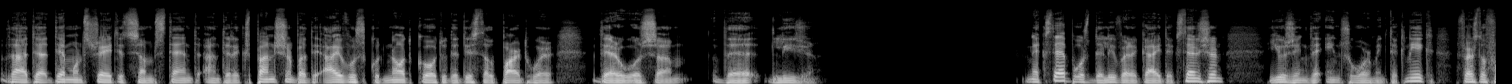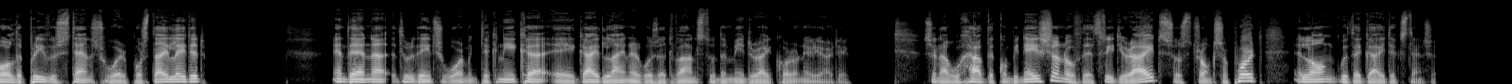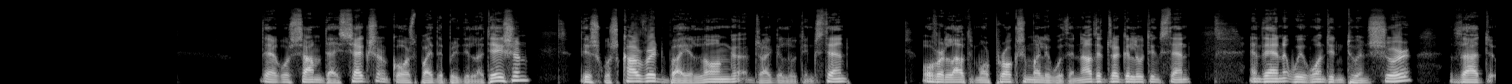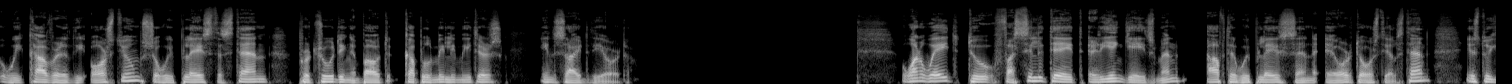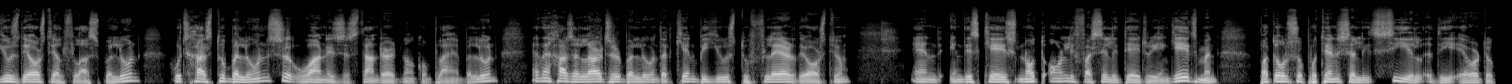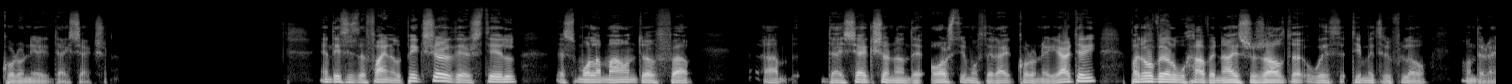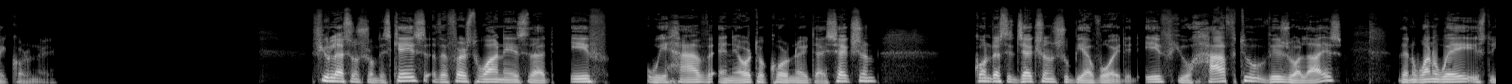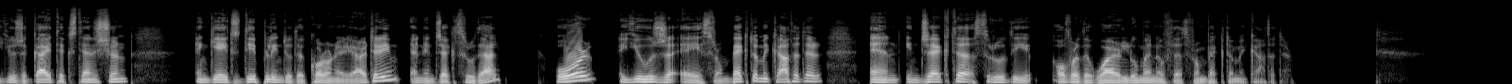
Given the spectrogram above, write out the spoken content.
that uh, demonstrated some stent under-expansion, but the IVUS could not go to the distal part where there was um, the lesion. Next step was deliver a guide extension using the inchworming technique. First of all, the previous stents were post-dilated. And then uh, through the inchworming technique, uh, a Guideliner was advanced to the mid-right coronary artery. So now we have the combination of the 3D right, so strong support, along with the guide extension. There was some dissection caused by the predilatation. This was covered by a long drug-eluting stent, overlapped more proximally with another drug-eluting stent, and then we wanted to ensure that we cover the ostium, so we placed the stent protruding about a couple millimeters inside the aorta. One way to facilitate re-engagement after we place an aorto-ostial stent is to use the ostial flash balloon, which has two balloons. One is a standard non-compliant balloon, and then has a larger balloon that can be used to flare the ostium, and in this case, not only facilitate re-engagement, but also potentially seal the aortocoronary dissection. And this is the final picture. There's still a small amount of uh, um, dissection on the ostium of the right coronary artery, but overall we have a nice result uh, with TIMI 3 flow on the right coronary. Few lessons from this case. The first one is that if we have an aortocoronary dissection, contrast injection should be avoided. If you have to visualize, then one way is to use a guide extension, engage deeply into the coronary artery and inject through that, or use a thrombectomy catheter and inject uh, through the over-the-wire lumen of the thrombectomy catheter.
